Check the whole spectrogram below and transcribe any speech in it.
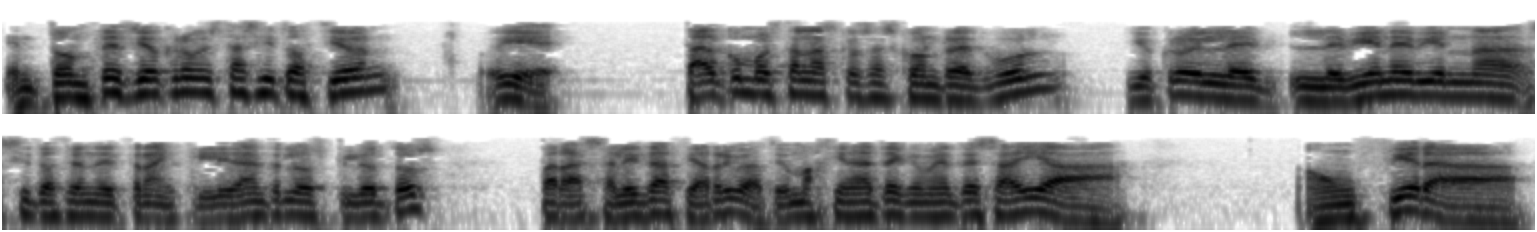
Entonces yo creo que esta situación, oye, tal como están las cosas con Red Bull, yo creo que le, le viene bien una situación de tranquilidad entre los pilotos para salir hacia arriba. Tú imagínate que metes ahí a, a un fiera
